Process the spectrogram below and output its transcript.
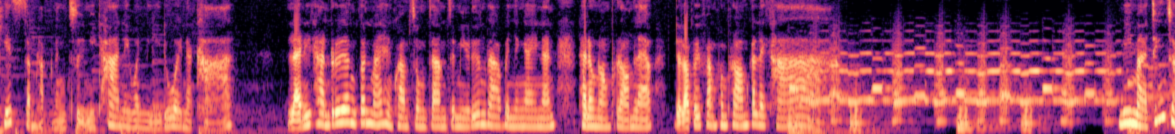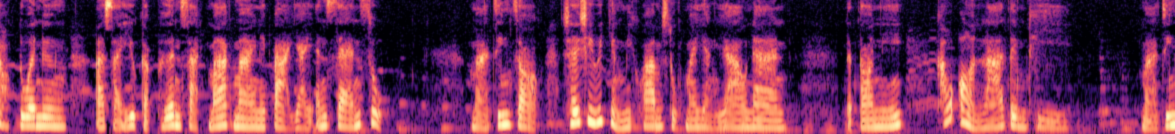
Kids สำหรับหนังสือนิทานในวันนี้ด้วยนะคะและนิทานเรื่องต้นไม้แห่งความทรงจำจะมีเรื่องราวเป็นยังไงนั้น ถ้าน้องๆพร้อมแล้ว เดี๋ยวเราไปฟังพร้อม ๆ กันเลยค่ะ มีหมาจิ้งจอกตัวหนึ่ง อาศัยอยู่กับเพื่อนสัตว์มากมายในป่าใหญ่อันแสนสุข หมาจิ้งจอกใช้ชีวิตอย่างมีความสุขมาอย่างยาวนาน แต่ตอนนี้เขาอ่อนล้าเต็มที หมาจิ้ง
